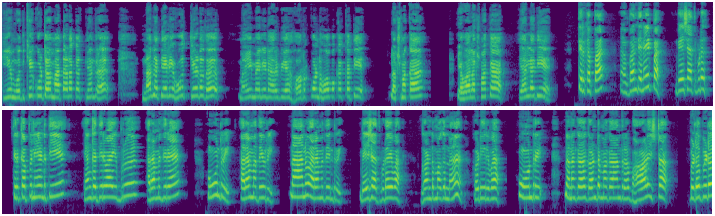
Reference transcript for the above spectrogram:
ಈ ಮುದುಕಿ ಕೂಟ ಮಾತಾಡಕತ್ನಿ ಅಂದ್ರ ನನ್ನ ತೇಲಿ ಹೋದ್ ತಿಡೋದು ಮೈ ಮೇಲಿನ ಅರ್ವಿ ಹೊರ್ಕೊಂಡು ಹೋಗ್ಬೇಕಾಕತಿ. ಲಕ್ಷ್ಮಕ್ಕ, ಯವ್ವ ಲಕ್ಷ್ಮಕ್ಕ, ಎಲ್ಲದಿ? ತಿರ್ಕಪ್ಪ ಬಿಡು. ಇಬ್ರು? ಆರಾಮದಿರ? ಹ್ಞೂನ್ರಿ ಆರಾಮದೇವ್ರಿ. ನಾನು ಆರಾಮದೇನ್ರಿ. ಬೇಷಾತ್ ಬಿಡವ ಗಂಡ ಮಗನ ಹೊಡಿರಿವ ಹ್ಞೂನ್ರಿ ನನಗ ಗಂಡ ಮಗ ಅಂದ್ರ ಬಹಳ ಇಷ್ಟ ಬಿಡು ಬಿಡು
